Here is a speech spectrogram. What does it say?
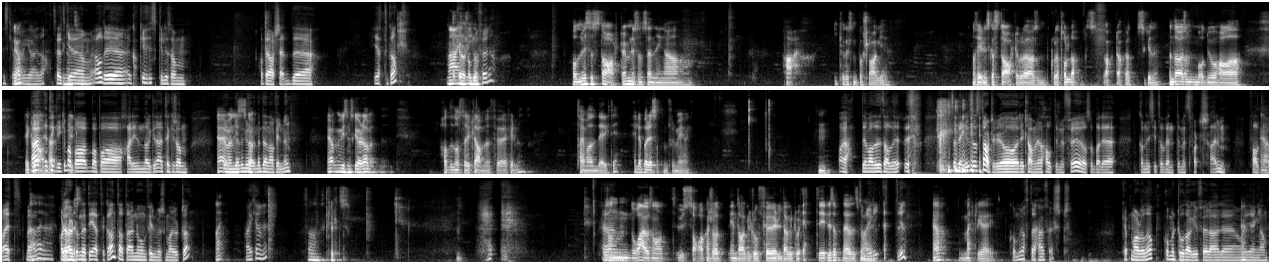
Husker jeg Ja. den greia da. Så jeg vet ikke Jeg aldri Jeg kan ikke huske liksom at det har skjedd eh, i etterkant. Jeg har ikke hørt om det før, jeg. Vanligvis så starter de liksom sendinga Ikke akkurat sånn på slaget. At filmen skal starte klokka, sånn, klokka tolv, da. Starte akkurat sekundet. Men da liksom, må du jo ha Nei, Ja, jeg tenker ikke bare på, bare på her i Norge. da. Jeg tenker sånn ja, det, men det de skal, gjorde med denne filmen. ja, men hvis de skal gjøre det, da Hadde den også reklame før filmen? Tima den det riktig? Eller bare satt den for mye i gang? Hmm. oh, ja, det var det detaljer. Som regel så starter du jo reklamen en halvtime før, og så bare kan de sitte og vente med svart skjerm, for alt jeg Ja. veit. Men Ja, ja, ja. har du Ja, hørt om dette i etterkant? At det er noen filmer som har gjort det? Nei. Nei, ikke heller. Så kult. For sånn, nå er jo sånn at USA kanskje en dag eller to før eller dag eller to etter, liksom. Det er jo det som som regel etter. Ja, merkelige greier. Kommer ofte her først. Captain Marvel opp kommer to dager før her eh, og i England.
